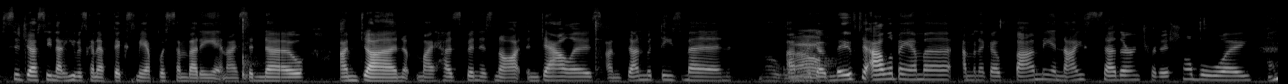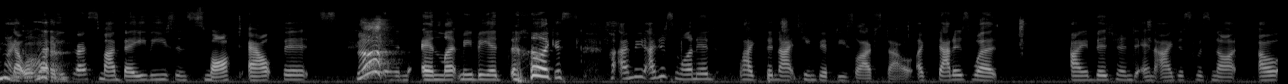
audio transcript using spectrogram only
suggesting that he was going to fix me up with somebody and I said, "No, I'm done. My husband is not in Dallas. I'm done with these men. Oh, I'm going to go move to Alabama. I'm going to go find me a nice southern traditional boy Oh that will let me dress my babies in smocked outfits Ah! and, and let me be a like a I mean I just wanted like the 1950s lifestyle like that is what I envisioned and I just was not all,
